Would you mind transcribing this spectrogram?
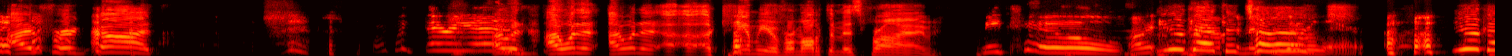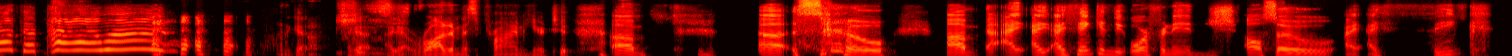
I forgot I was like, there he is. I would I want to I want a, a, cameo from Optimus Prime Me too. Oh, You got the touch. you got the power I got I got I got Rodimus Prime here too. Um uh so um I, I I think in the orphanage also I I think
